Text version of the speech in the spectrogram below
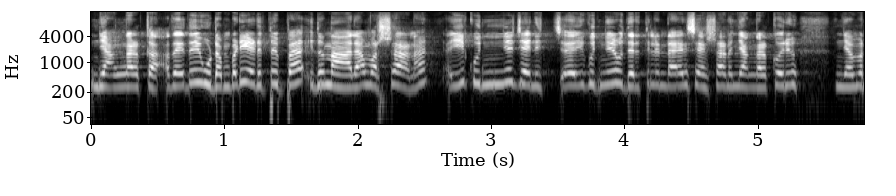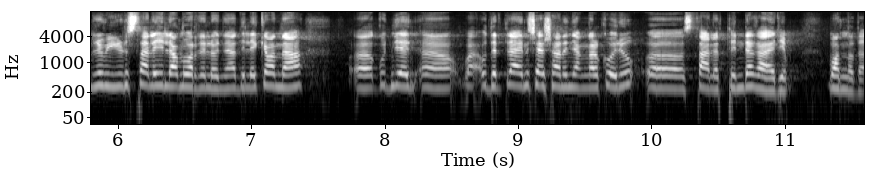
ഞങ്ങൾക്ക് അതായത് ഉടമ്പടി എടുത്ത് ഇപ്പം ഇത് നാലാം വർഷമാണ്. ഈ കുഞ്ഞ് ജനിച്ച ഈ കുഞ്ഞിന് ഉദരത്തിലുണ്ടായ ശേഷമാണ് ഞങ്ങൾക്കൊരു ഞാൻ പറഞ്ഞു വീട് സ്ഥലമില്ല എന്ന് പറഞ്ഞല്ലോ. ഞാൻ അതിലേക്ക് വന്ന ആ, കുഞ്ഞ് ഉദരത്തിലായതിനു ശേഷമാണ് ഞങ്ങൾക്കൊരു സ്ഥലത്തിന്റെ കാര്യം വന്നത്.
